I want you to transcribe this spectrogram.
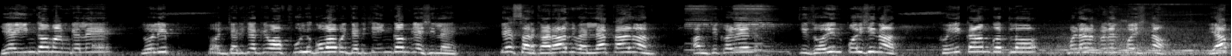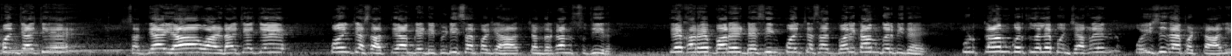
हे इन्कम आमगेले लोली पंचायतीचे किंवा फूल गोवा पंचायतीचे इन्कम जे आशिल्ले ते सरकारान व्हेल्ल्या कारणान आमचे कडेन तिजोरीन पयशे नात. खंय काम करतलो म्हळ्यार आमचे कडेन पयशे ना. ह्या पंचायतीचे सध्या ह्या वार्डाचे जे पंच आसात ते आमचे डिप्युटी सरपंच आहात चंद्रकांत सुधीर. ते खरे बरे ड्रेसींग पंच आसात बरें काम करपी ते. पूण काम करतले जाल्यार पंचा कडेन पयशे जाय पडटा. आनी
